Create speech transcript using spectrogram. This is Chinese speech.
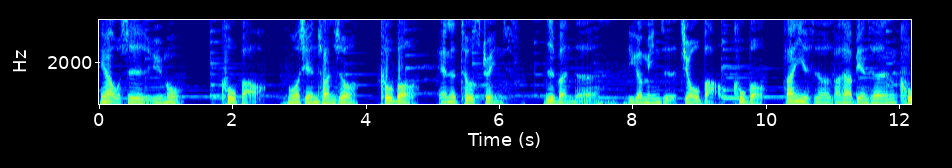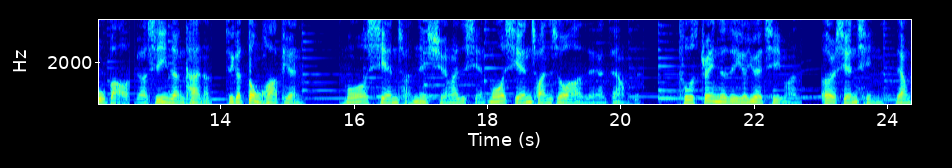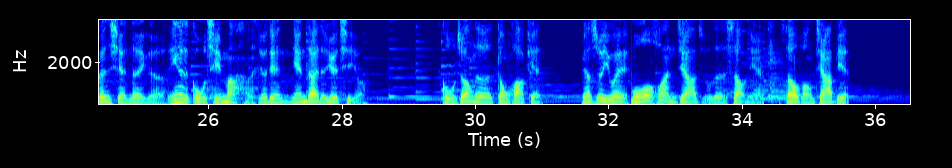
你好，我是雨木。酷宝魔弦传说，Kubo and the Two Strings，日本的一个名字，九宝 Kubo，翻译的时候把它变成酷宝，比较吸引人看呢。是一个动画片，魔弦传那弦还是弦？魔弦传说啊，应该这样子。Two String 就是一个乐器嘛，二弦琴，两根弦的一个，应该是古琴嘛，有点年代的乐器哦。古装的动画片，描述一位魔幻家族的少年遭逢家变，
